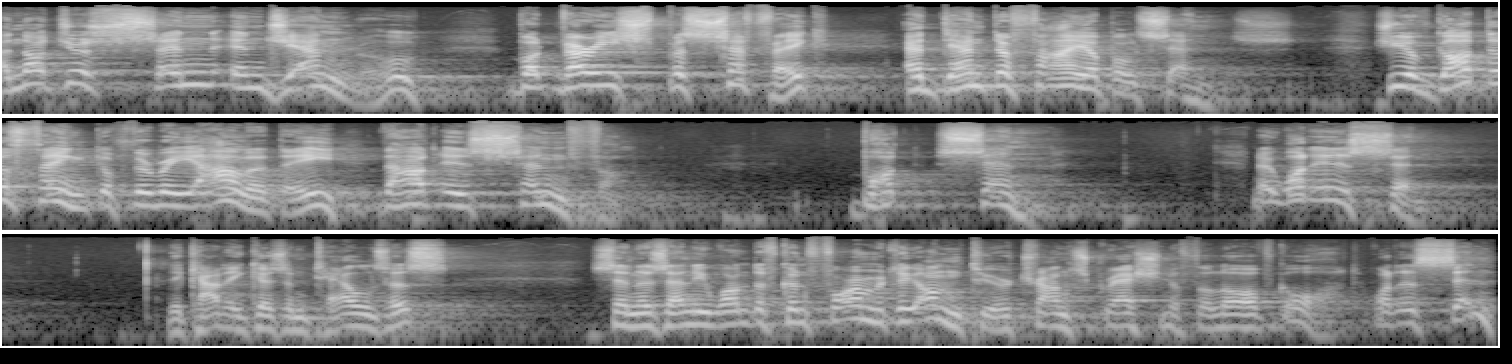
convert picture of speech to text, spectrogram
And not just sin in general, but very specific, identifiable sins. So you've got to think of the reality that is sinful. But sin. Now, what is sin? The Catechism tells us sin is any want of conformity unto or transgression of the law of God. What is sin?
